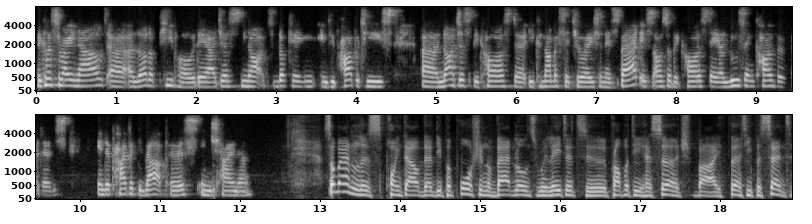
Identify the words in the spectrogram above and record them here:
because right now uh, a lot of people they are just not looking into properties uh, not just because the economic situation is bad it's also because they are losing confidence in the private developers in china some analysts point out that the proportion of bad loans related to property has surged by 30%.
